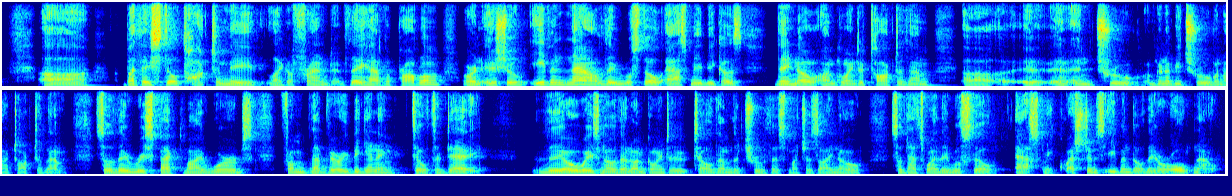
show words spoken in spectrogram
uh, but they still talk to me like a friend. If they have a problem or an issue, even now, they will still ask me because they know I'm going to talk to them uh, and true. I'm going to be true when I talk to them. So they respect my words from that very beginning till today. They always know that I'm going to tell them the truth as much as I know So that's why they will still ask me questions, even though they are old now.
